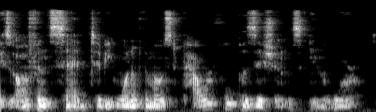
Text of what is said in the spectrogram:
is often said to be one of the most powerful positions in the world.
